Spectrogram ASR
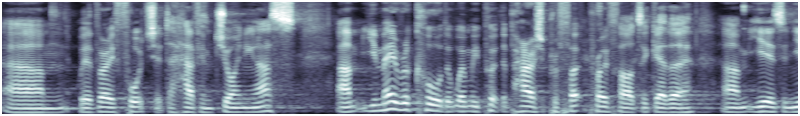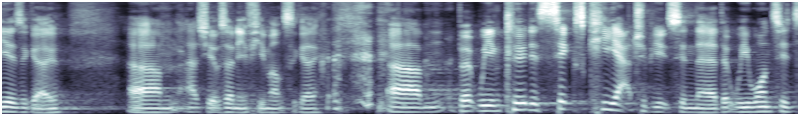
Um, we're very fortunate to have him joining us. Um, you may recall that when we put the parish prof- profile together um, years and years ago, um, actually, it was only a few months ago. Um, but we included six key attributes in there that we wanted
